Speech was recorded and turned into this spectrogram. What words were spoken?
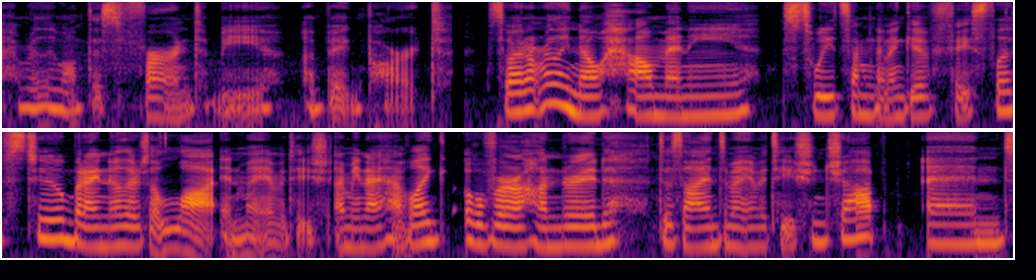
I really want this fern to be a big part so I don't really know how many suites I'm gonna give facelifts to, but I know there's a lot in my invitation. I mean, I have like over a hundred designs in my invitation shop, and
